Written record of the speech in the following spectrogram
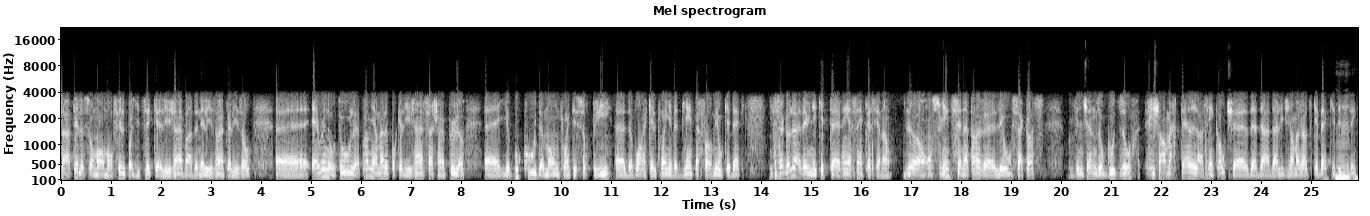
sentais là sur mon, mon fil politique, les gens abandonnaient les uns après les autres. Euh, Aaron O'Toole, premièrement, là, pour que les gens sachent un peu, là, euh, il y a beaucoup de monde qui ont été surpris de voir à quel point il avait bien performé au Québec. Ce gars-là avait une équipe terrain assez impressionnante. Là, on, on se souvient du sénateur Léo Sakos, Vincenzo Guzzo, Richard Martel, l'ancien coach euh, de, la Ligue junior majeure du Québec, qui est mhm. député.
